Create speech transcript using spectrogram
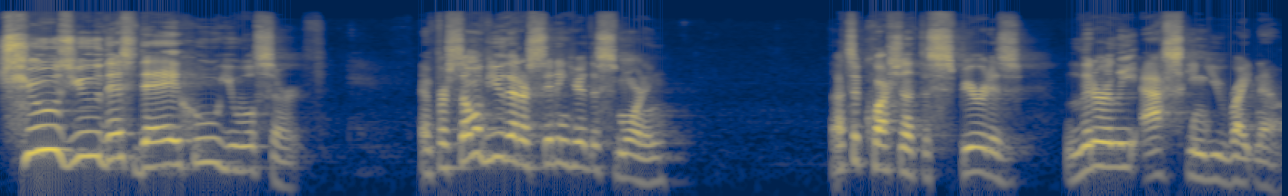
Choose you this day who you will serve. And for some of you that are sitting here this morning, that's a question that the Spirit is literally asking you right now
